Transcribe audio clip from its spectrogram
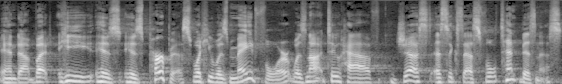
And, uh, but he, his, his purpose, what he was made for, was not to have just a successful tent business.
